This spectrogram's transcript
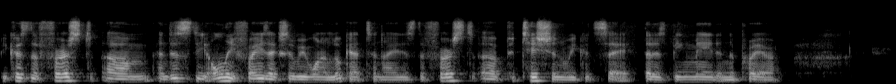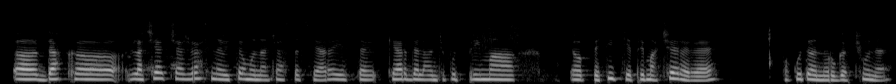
because the first, um, and this is the only phrase actually we want to look at tonight, is the first uh, petition we could say that is being made in the prayer. Uh, Dacă la ceea ce aș vrea să ne uităm în această seară este chiar de la început prima uh, petiție, prima cerere făcută în rugăciune.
